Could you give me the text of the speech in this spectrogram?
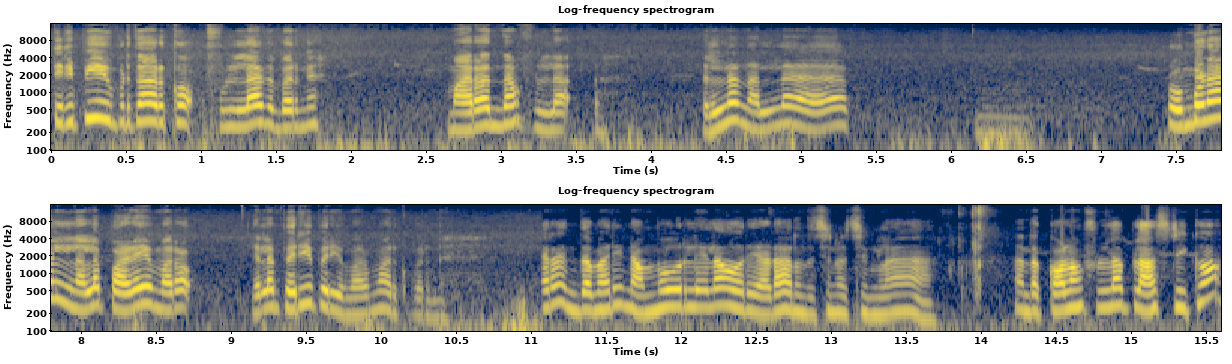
திருப்பியும் இப்படி தான் இருக்கும் ஃபுல்லாக இந்த பாருங்கள் மரம் தான் ஃபுல்லாக எல்லாம் நல்ல ரொம்ப நாள் நல்ல பழைய மரம். எல்லாம் பெரிய பெரிய மரமாக இருக்குது பாருங்கள் வேறு இந்த மாதிரி நம்ம ஊர்லலாம் ஒரு இடம் இருந்துச்சுன்னு வச்சுங்களேன். அந்த குளம் ஃபுல்லாக பிளாஸ்டிக்கும்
